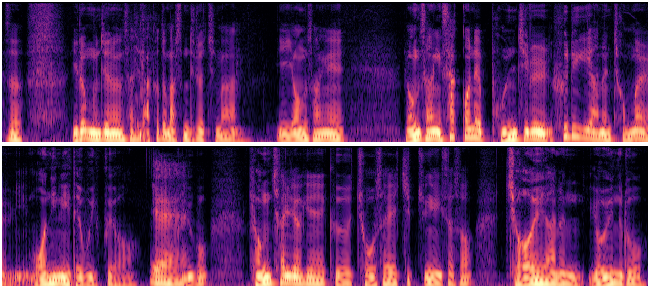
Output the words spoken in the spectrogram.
그래서 이런 문제는 사실 아까도 말씀드렸지만 이 영상의 영상이 사건의 본질을 흐리게 하는 정말 원인이 되고 있고요. 예. 그리고 경찰력의 그 조사의 집중에 있어서 저해하는 요인으로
